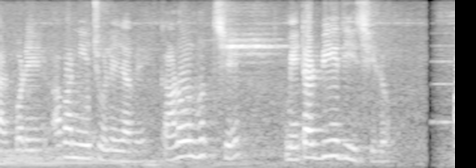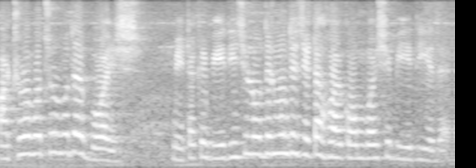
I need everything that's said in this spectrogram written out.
তারপরে আবার নিয়ে চলে যাবে। কারণ হচ্ছে, মেয়েটার বিয়ে দিয়েছিল। আঠেরো বছর বোধহয় বয়স। মেয়েটাকে বিয়ে দিয়েছিল, ওদের মধ্যে যেটা হয়, কম বয়সে বিয়ে দিয়ে দেয়।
